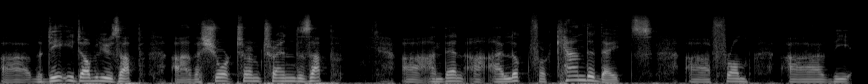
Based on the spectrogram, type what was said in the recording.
uh the DEW is up uh, the short-term trend is up uh, and then I look for candidates from the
